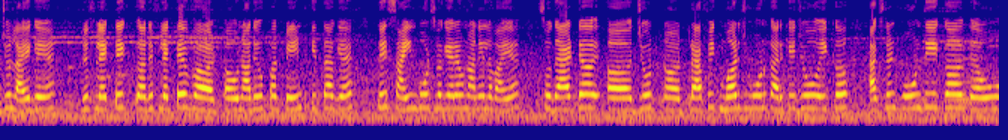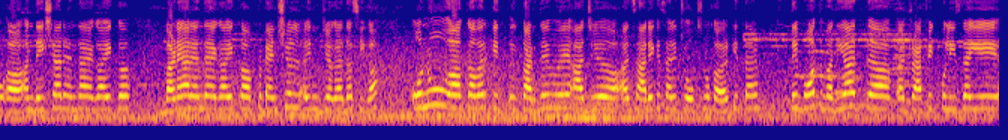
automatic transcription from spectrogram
ਜੋ ਲਾਏ ਗਏ ਹੈ ਰਿਫਲੈਕਟਿਕ ਰਿਫਲੈਕਟਿਵ uh, uh, ਉਹਨਾਂ ਦੇ ਉੱਪਰ ਪੇਂਟ ਕੀਤਾ ਗਿਆ ਹੈ ਤੇ ਸਾਈਨ ਬੋਰਡਸ ਵਗੈਰਾ ਉਹਨਾਂ ਨੇ ਲਵਾਏ ਹੈ ਸੋ ਦੈਟ uh, ਜੋ ਟ੍ਰੈਫਿਕ ਮਰਜ ਹੋਣ ਕਰਕੇ ਜੋ ਇੱਕ ਐਕਸੀਡੈਂਟ ਹੋਣ ਦੀ ਇੱਕ ਉਹ, ਅੰਦੇਸ਼ਾ ਰਹਿੰਦਾ ਹੈਗਾ ਇੱਕ ਬਣਿਆ ਰਹਿੰਦਾ ਹੈਗਾ ਇੱਕ ਪੋਟੈਂਸ਼ੀਅਲ ਇਨ ਜਗ੍ਹਾ ਦਾ ਸੀਗਾ ਉਹਨੂੰ ਕਵਰ ਕਰਦੇ ਹੋਏ ਅੱਜ ਸਾਰੇ ਕੇ ਸਾਰੇ ਚੌਕਸ ਨੂੰ ਕਵਰ ਕੀਤਾ ਹੈ ਤੇ ਬਹੁਤ ਵਧੀਆ ਟ੍ਰੈਫਿਕ ਪੁਲਿਸ ਦਾ ਇਹ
